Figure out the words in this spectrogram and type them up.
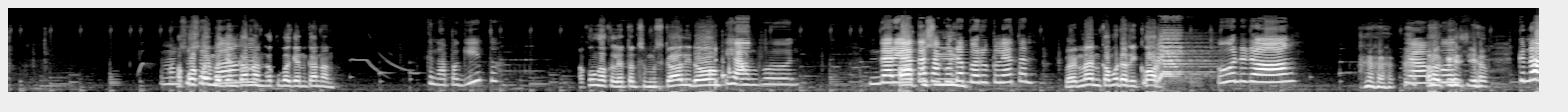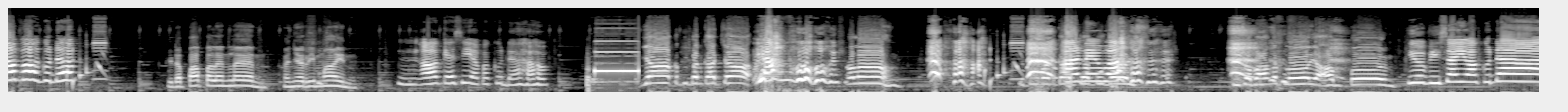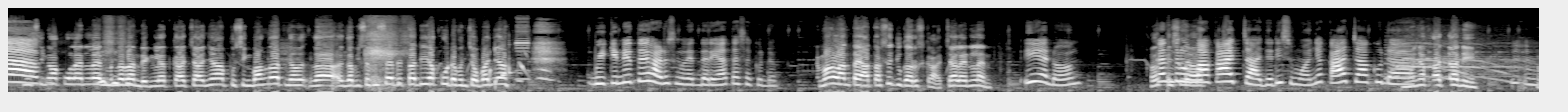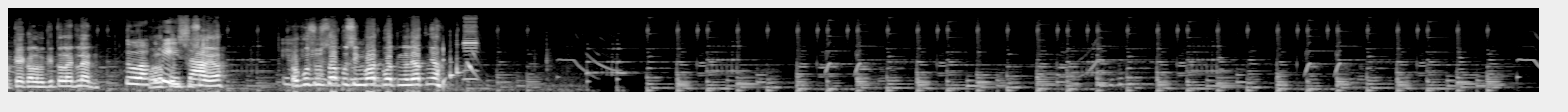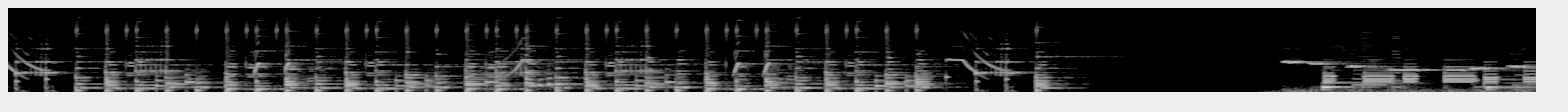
Emang Aku aku susah yang bagian banget. kanan. Aku bagian kanan. Kenapa gitu? Aku nggak kelihatan sama sekali dong. Ya ampun. Dari Ah, atas aku pusing. udah baru kelihatan. Len Len kamu udah record. Udah dong. Ya ampun. Oke siap. Kenapa aku dap? Tidak apa-apa Len Len. Hanya remind. Hmm, Oke siap aku dap. ya ketiban kaca. Ya ampun. Tolong. Ketiban kaca Aneh aku, banget. guys. Bisa banget loh, ya ampun. Yuk bisa yuk aku dap. Pusing aku len-len beneran deh ngeliat kacanya pusing banget nggak nggak nggak bisa bisa dari tadi aku udah mencobanya. Bikinnya tuh harus ngeliat dari atas aku dap. Emang lantai atasnya juga harus kaca len-len. Iya dong. Oke kan siap. rumah kaca, jadi semuanya kaca aku dap. Semuanya kaca nih. Mm-mm. Oke kalau begitu len-len. Tuh aku Walaupun bisa. susah ya. Ya, Aku iya, susah pusing banget buat ngelihatnya. Thank you.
